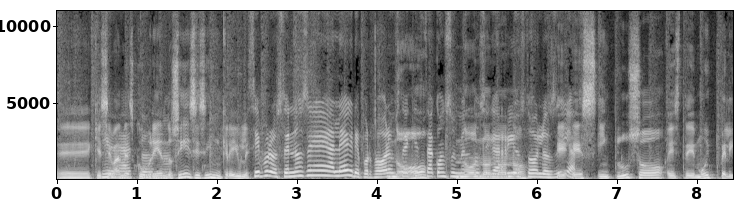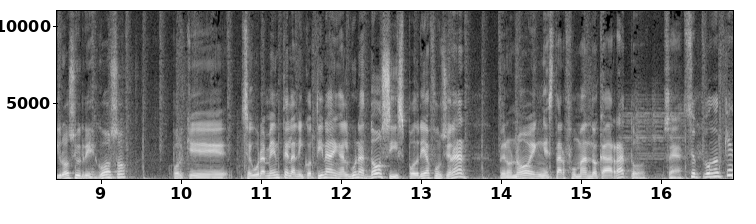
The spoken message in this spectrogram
eh, que se van descubriendo. Sí, sí, sí, increíble. Sí, pero usted no se alegre, por favor, usted que está consumiendo cigarrillos todos los días. Es incluso este, muy peligroso y riesgoso porque seguramente la nicotina en algunas dosis podría funcionar pero no en estar fumando cada rato. O sea, supongo que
